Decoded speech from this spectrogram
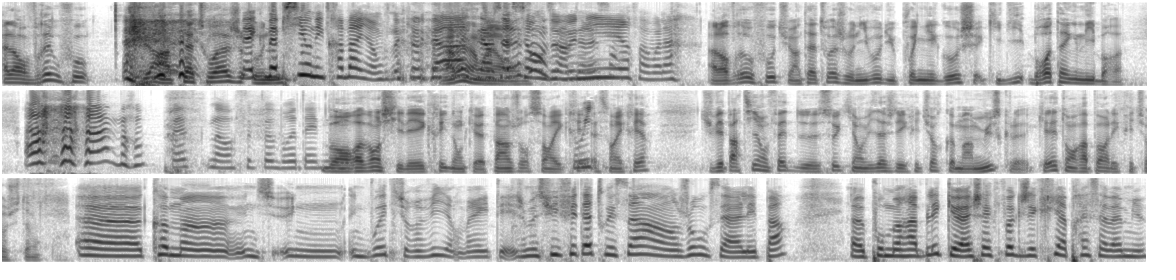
Alors, vrai ou faux? Tu as un tatouage avec au ma niveau- psy, on y travaille, hein, vous inquiétez pas. Ah ouais, c'est non, intéressant, en c'est devenir. Enfin voilà. Alors, vrai ou faux Tu as un tatouage au niveau du poignet gauche qui dit Bretagne libre. Ah non, presque- non, c'est pas Bretagne. Bon, en revanche, il est écrit, donc euh, pas un jour sans, écri- Oui. sans écrire. Tu fais partie en fait de ceux qui envisagent l'écriture comme un muscle. Quel est ton rapport à l'écriture justement? Euh, comme un- une, une, une bouée de survie en vérité. Je me suis fait tatouer ça un jour où ça allait pas, euh, pour me rappeler qu'à chaque fois que j'écris après ça va mieux.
